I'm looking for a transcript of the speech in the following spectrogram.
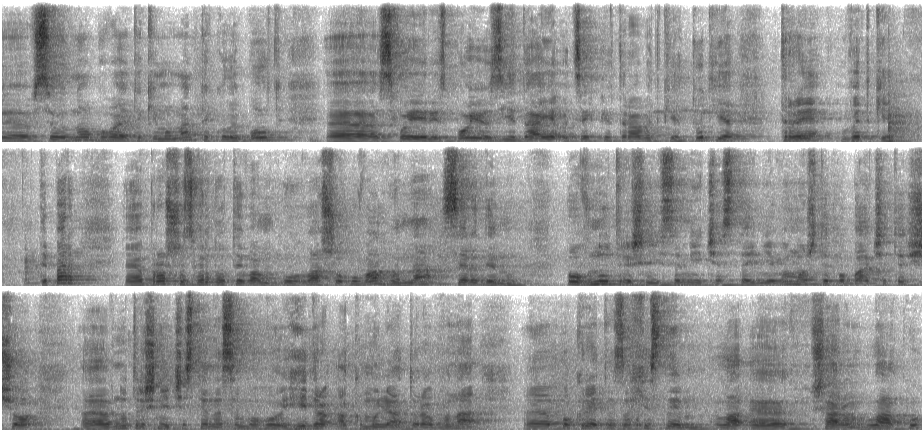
е, все одно бувають такі моменти, коли болт е, своєю різьбою з'їдає оцих півтора витки. Тут є три витки. Тепер е, прошу звернути вам вашу увагу на середину. По внутрішній самій частині ви можете побачити, що внутрішня частина самого гідроакумулятора вона е, покрита захисним е, шаром лаку.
